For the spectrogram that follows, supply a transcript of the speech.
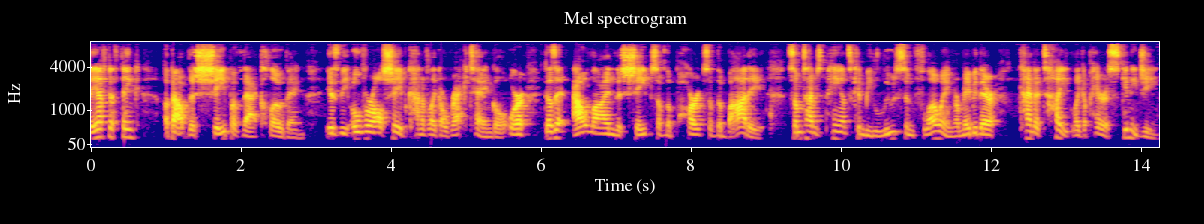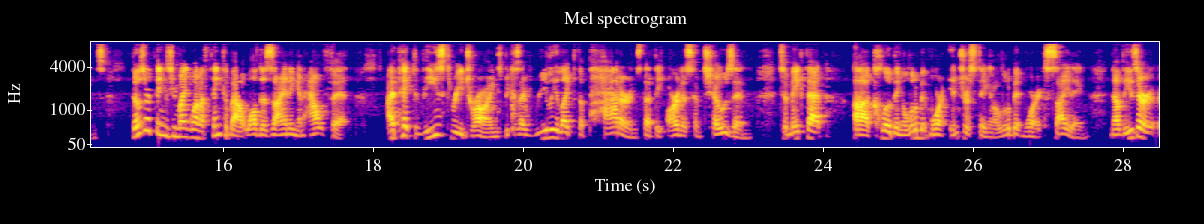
they have to think about the shape of that clothing. Is the overall shape kind of like a rectangle, or does it outline the shapes of the parts of the body? Sometimes pants can be loose and flowing, or maybe they're kind of tight, like a pair of skinny jeans. Those are things you might want to think about while designing an outfit. I picked these three drawings because I really liked the patterns that the artists have chosen to make that uh, clothing a little bit more interesting and a little bit more exciting. Now these are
